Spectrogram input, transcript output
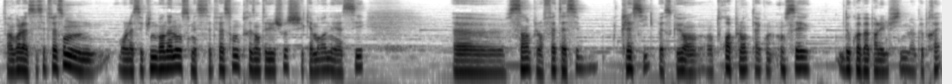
enfin voilà, c'est cette façon, bon là c'est qu'une bande annonce, mais cette façon de présenter les choses chez Cameron est assez euh, simple en fait, assez classique parce que en, trois plans, on sait de quoi va parler le film à peu près.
